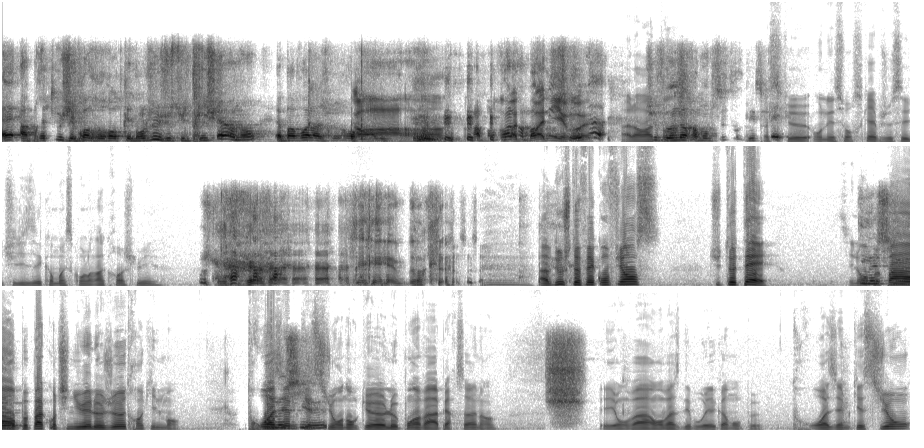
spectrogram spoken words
Eh, après tout, j'ai le droit de rentrer dans le jeu. Je suis le tricheur, non? Eh bah voilà, je rentre. Oh Ah bah voilà, bah, bannir, je fais ouais. honneur. Alors Je fais honneur à mon pseudo. parce respect. que on est sur Skype, je sais utiliser. Comment est-ce qu'on le raccroche lui? Donc, Abdou, je te fais confiance. Tu te tais. Sinon, on peut Monsieur. pas, on peut pas continuer le jeu tranquillement. Troisième Monsieur. question. Donc euh, le point va à personne. hein. Et on va, on va se débrouiller comme on peut. Troisième question.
